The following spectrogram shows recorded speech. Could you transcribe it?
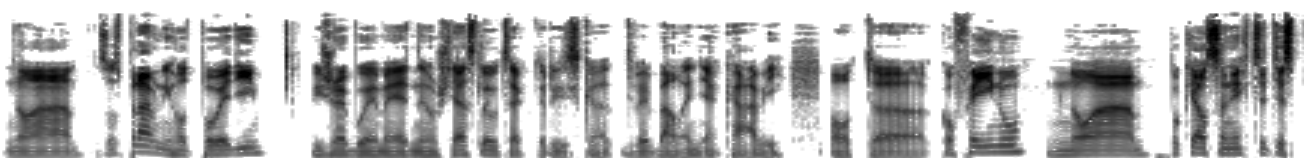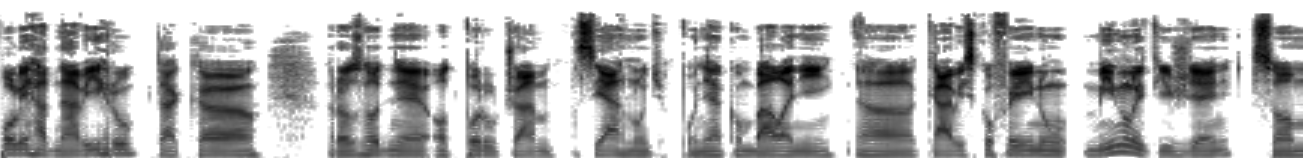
no a zo správnych odpovedí vyžrebujeme jedného šťastlivca, ktorý získa dve balenia kávy od uh, kofeínu. No a pokiaľ sa nechcete spoliehať na výhru, tak uh, rozhodne odporúčam siahnuť po nejakom balení uh, kávy z kofeínu. Minulý týždeň som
